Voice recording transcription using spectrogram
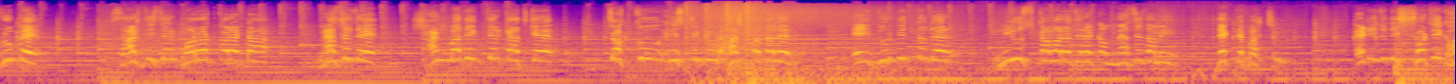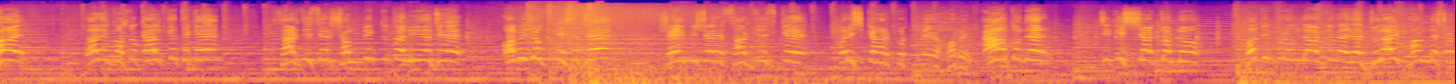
গ্রুপে সার্জিসের ফরওয়ার্ড করা একটা মেসেজে সাংবাদিকদের কাছকে চক্ষু ইনস্টিটিউট হাসপাতালের এই দুর্বৃত্তদের নিউজ কাভারেজের একটা মেসেজ আমি দেখতে পাচ্ছি। এটি যদি সঠিক হয়, তাহলে গতকালকে থেকে সার্জিসের সম্পৃক্ততা নিয়ে যে অভিযোগ এসেছে, সেই বিষয়ে সার্জিসকে পরিষ্কার করতে হবে। আহতদের চিকিৎসার জন্য ক্ষতিপূরণ দেওয়ার জন্য যে জুলাই ফাউন্ডেশন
